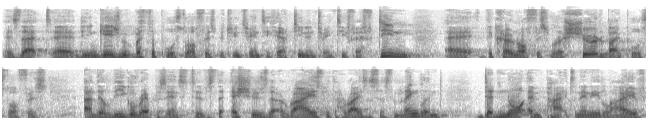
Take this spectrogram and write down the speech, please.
is that uh, the engagement with the Post Office between 2013 and 2015, uh, the Crown Office were assured by Post Office and their legal representatives that issues that arise with the Horizon system in England did not impact on any live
